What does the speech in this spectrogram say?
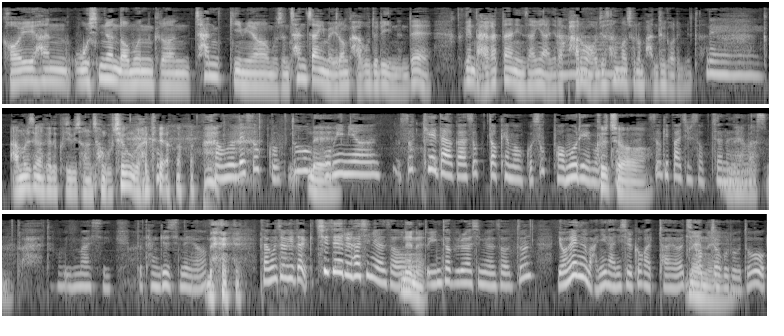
거의 한 50년 넘은 그런 찬기며 무슨 찬장이며 이런 가구들이 있는데 그게 낡았다는 인상이 아니라 아. 바로 어제 산 것처럼 반들거립니다. 네. 아무리 생각해도 그 집이 저는 전국 최고인 것 같아요. 정읍의 쑥국도 네. 봄이면 쑥에다가 쑥떡 해 먹고 쑥 버무리 해 먹고 그렇죠. 쑥이 빠질 수 없잖아요. 네, 맞습니다. 또 입맛이 또 당겨지네요. 네. 장우석이다 취재를 하시면서 네네. 또 인터뷰를 하시면서 도 여행을 많이 다니실 것 같아요. 직업적으로도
